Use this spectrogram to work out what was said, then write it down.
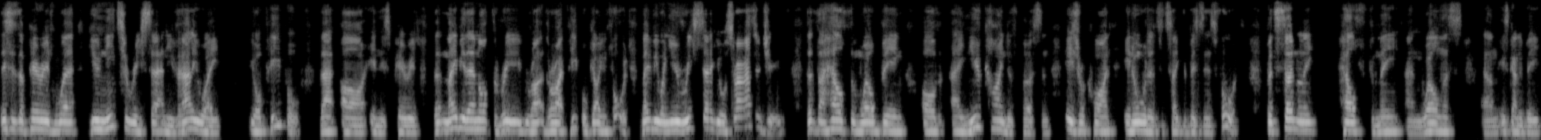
this is a period where you need to reset and evaluate your people that are in this period that maybe they're not the, re, right, the right people going forward. Maybe when you reset your strategy that the health and well-being of a new kind of person is required in order to take the business forward. But certainly health for me and wellness um, is going to be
